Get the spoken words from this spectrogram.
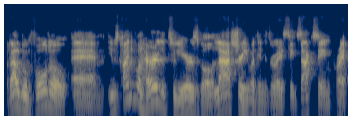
but Al Boum Photo, um, he was kind of unheralded two years ago. Last year he went into the race the exact same prep.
